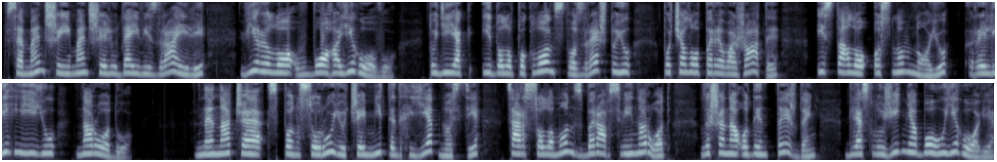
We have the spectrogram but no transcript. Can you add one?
Все менше і менше людей в Ізраїлі вірило в Бога Єгову, тоді як ідолопоклонство, зрештою, почало переважати і стало основною релігією народу. Неначе спонсоруючи мітинг єдності, цар Соломон збирав свій народ лише на один тиждень для служіння Богу Єгові,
